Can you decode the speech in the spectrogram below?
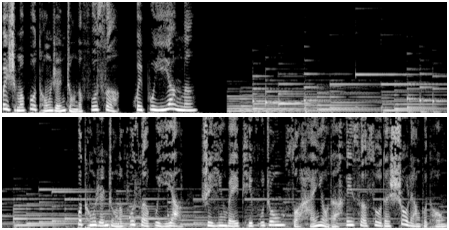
为什么不同人种的肤色会不一样呢？不同人种的肤色不一样，是因为皮肤中所含有的黑色素的数量不同。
